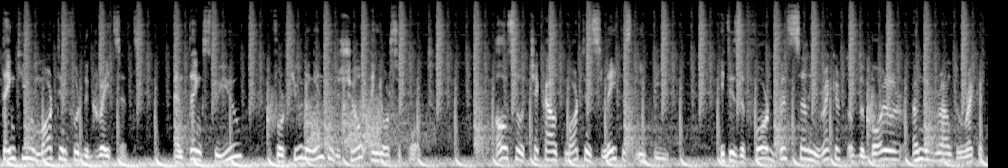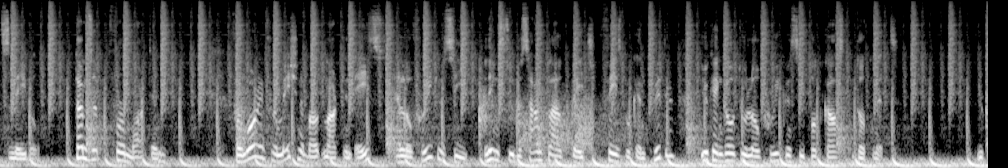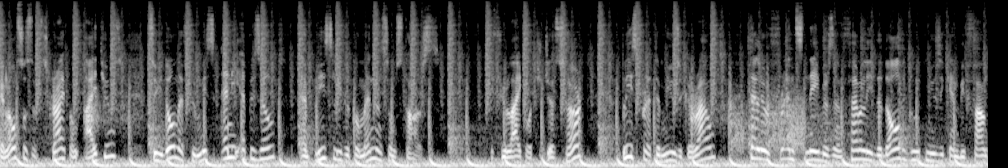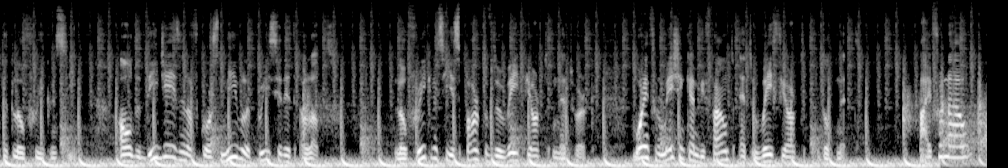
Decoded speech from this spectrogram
Thank you, Martin, for the great set. And thanks to you for tuning into the show and your support. Also, check out Martin's latest EP. It is the fourth best selling record of the Boiler Underground Records label. Thumbs up for Martin. For more information about Martin Ace and Low Frequency, links to the SoundCloud page, Facebook, and Twitter, you can go to lowfrequencypodcast.net. You can also subscribe on iTunes so you don't have to miss any episode, and please leave a comment and some stars. If you like what you just heard, please spread the music around, tell your friends, neighbors, and family that all the good music can be found at low frequency. All the DJs and of course me will appreciate it a lot. Low frequency is part of the Waveyard network. More information can be found at waveyard.net. Bye for now.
